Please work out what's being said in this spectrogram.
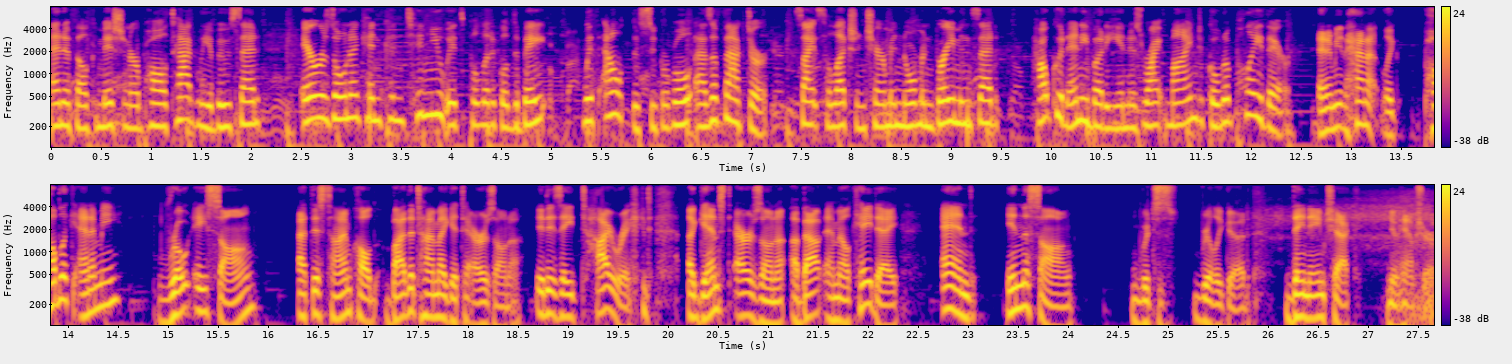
NFL Commissioner Paul Tagliabue said Arizona can continue its political debate without the Super Bowl as a factor. Site selection chairman Norman Braman said how could anybody in his right mind go to play there? And I mean, Hannah, like Public Enemy wrote a song at this time called By the Time I Get to Arizona. It is a tirade against Arizona about MLK Day. And in the song, which is really good, they name check New Hampshire.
